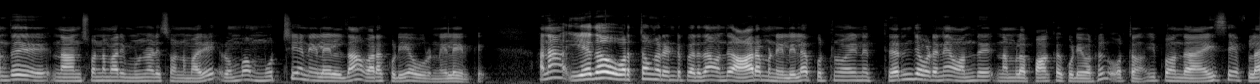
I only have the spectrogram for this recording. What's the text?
வந்து நான் சொன்ன மாதிரி முன்னாடி சொன்ன மாதிரி ரொம்ப முற்றிய நிலையில் தான் வரக்கூடிய ஒரு நிலை இருக்குது ஆனால் ஏதோ ஒருத்தவங்க ரெண்டு பேர் தான் வந்து ஆரம்ப நிலையில் புற்றுநோய்னு தெரிஞ்ச உடனே வந்து நம்மளை பார்க்கக்கூடியவர்கள் ஒருத்தவங்க. இப்போ அந்த ஐசிஎஃப்ல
